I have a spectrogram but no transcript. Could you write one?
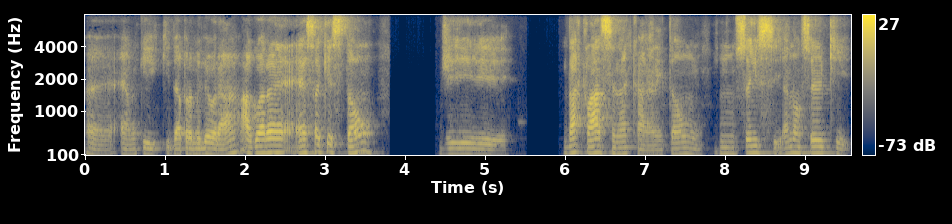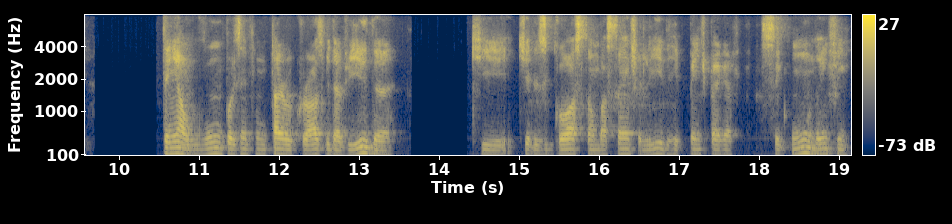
é, é um que, que dá para melhorar. Agora essa questão de da classe, né, cara? Então, não sei se, a não ser que tenha algum, por exemplo, um Tyrell Crosby da vida, que, que eles gostam bastante ali, de repente pega segunda, enfim.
